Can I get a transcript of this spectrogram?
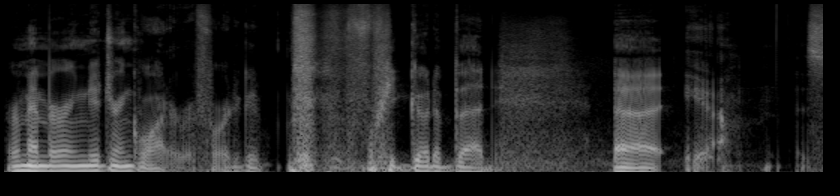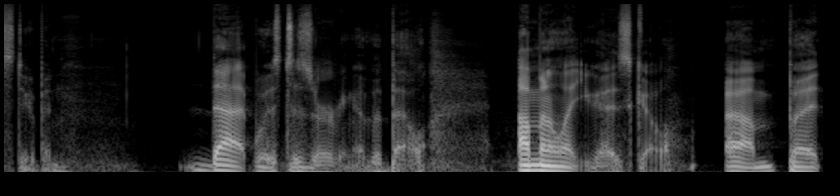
remembering to drink water before to go before you go to bed. Uh, yeah, stupid. That was deserving of a bell. I'm gonna let you guys go. Um, but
